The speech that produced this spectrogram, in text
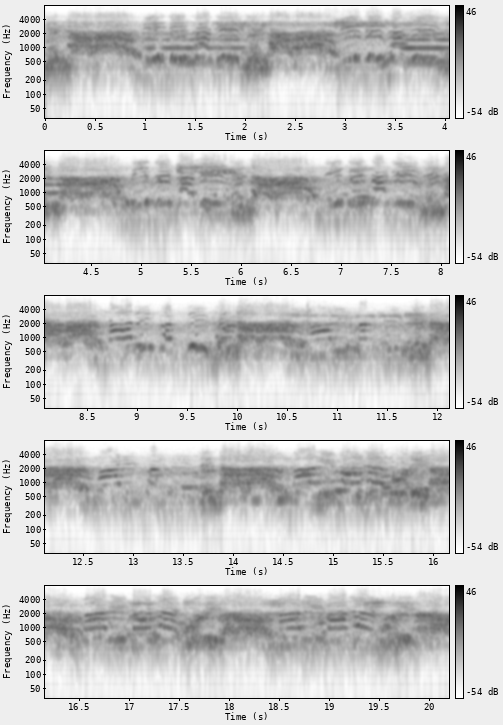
जिंदाबाद इसी साकी जिंदाबाद इसी साकी जिंदाबाद इसी साकी जिंदाबाद इसी साकी जिंदाबाद नारी शक्ति जिंदाबाद नारी शक्ति जिंदाबाद नारी शक्ति जिंदाबाद नारी मांगे पूरी करो नारी मांगे पूरी करो नारी मांगे पूरी करो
